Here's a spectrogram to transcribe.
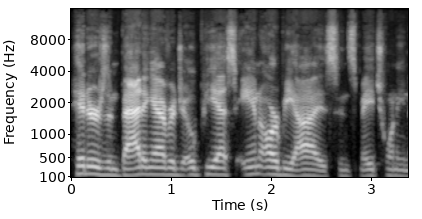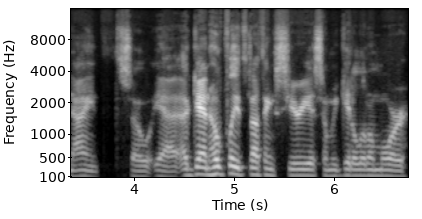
hitters and batting average, OPS, and RBIs since May 29th. So yeah, again, hopefully it's nothing serious and we get a little more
